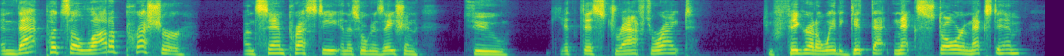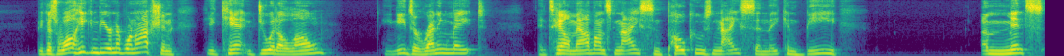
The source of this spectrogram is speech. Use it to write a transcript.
And that puts a lot of pressure on Sam Presti and this organization to get this draft right, to figure out a way to get that next star next to him. Because while he can be your number one option, he can't do it alone. He needs a running mate. And Théo Maledon's nice and Poku's nice, and they can be immense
